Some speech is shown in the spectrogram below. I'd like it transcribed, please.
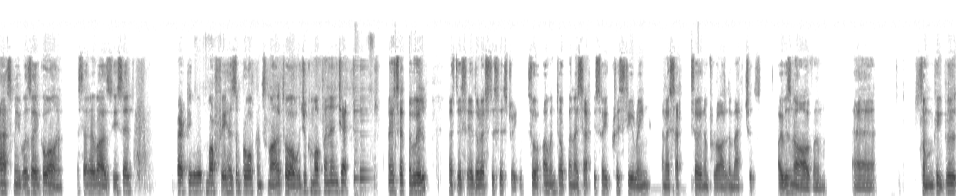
asked me, was I going? I said I was. He said, Bertie Murphy has a broken small toe. Would you come up and inject it? I said, I will. As they say, the rest is history. So I went up and I sat beside Christy Ring and I sat beside him for all the matches. I was in awe of him. Uh, some people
